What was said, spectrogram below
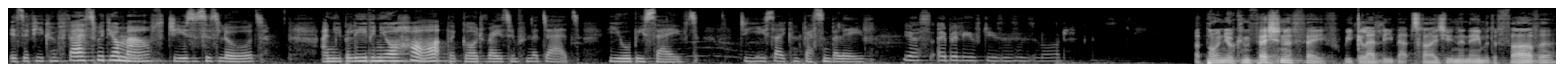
is if you confess with your mouth Jesus is Lord and you believe in your heart that God raised him from the dead, you will be saved. Do you say confess and believe? Yes, I believe Jesus is Lord. Upon your confession of faith, we gladly baptize you in the name of the Father,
